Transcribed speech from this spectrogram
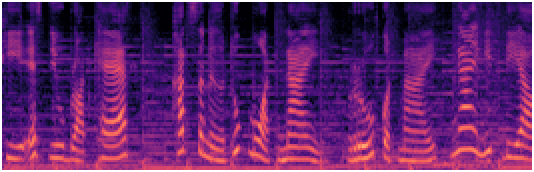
PSU Broadcast คัดเสนอทุกหมวดใน รู้กฎหมายง่ายนิดเดียว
